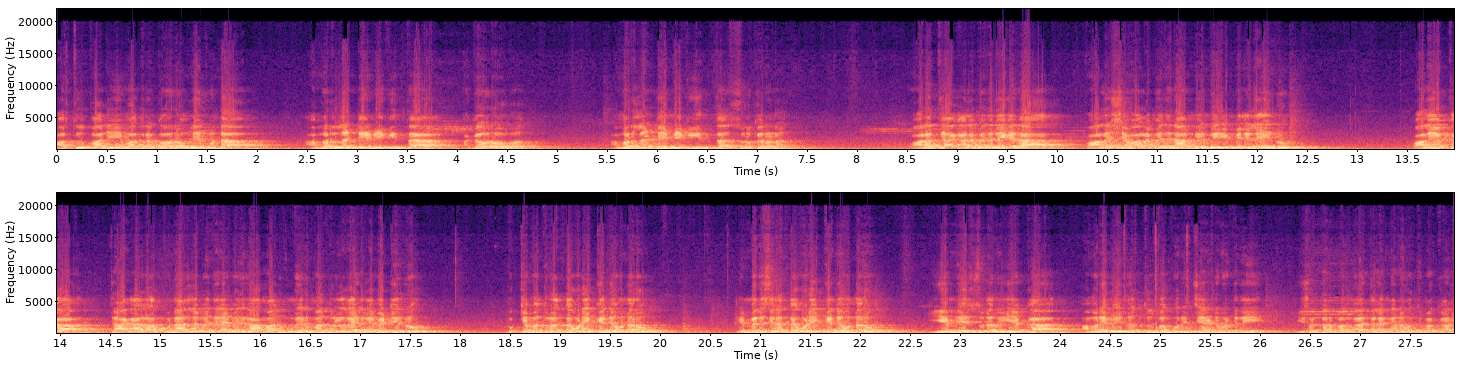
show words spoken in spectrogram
ఆ స్థూపాన్ని ఏమాత్రం గౌరవం లేకుండా అమరులంటే మీకు ఇంత అగౌరవమా? అమరులంటే మీకు ఇంత సులకరణ వాళ్ళ త్యాగాల మీదనే కదా వాళ్ళ శవాల మీద నా మీరు మీరు ఎమ్మెల్యేలు అయ్యారు వాళ్ళ యొక్క త్యాగాల పునాదుల మీదనే మీదుగా మనం మీరు మంత్రులుగా నిలబెట్టిర్రు. ముఖ్యమంత్రులంతా కూడా ఇక్కడనే ఉన్నారు. ఎమ్మెల్సీలంతా కూడా ఇక్కడనే ఉన్నారు. ఏం చేస్తున్నారు ఈ యొక్క అమరవీరుల స్తూపం గురించి అనేటువంటిది ఈ సందర్భంగా తెలంగాణ ఉద్యమకాల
